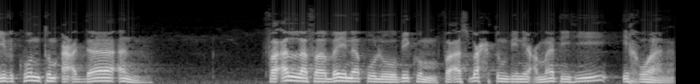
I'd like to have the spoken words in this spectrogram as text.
إذ كنتم أعداء فألف بين قلوبكم فأصبحتم بنعمته إخوانا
